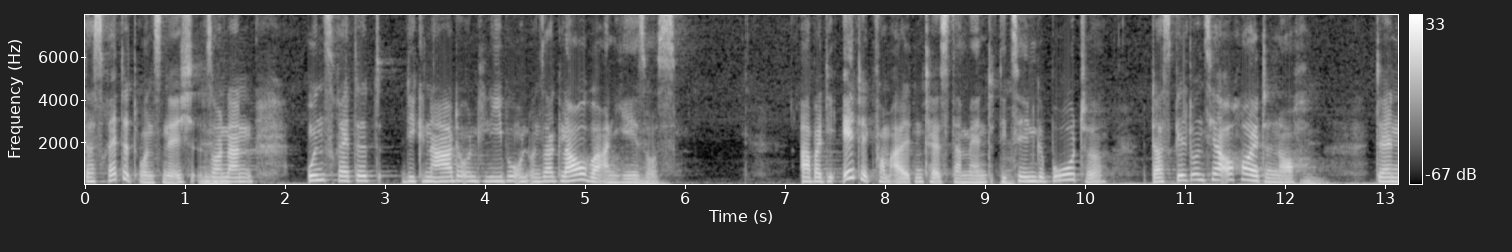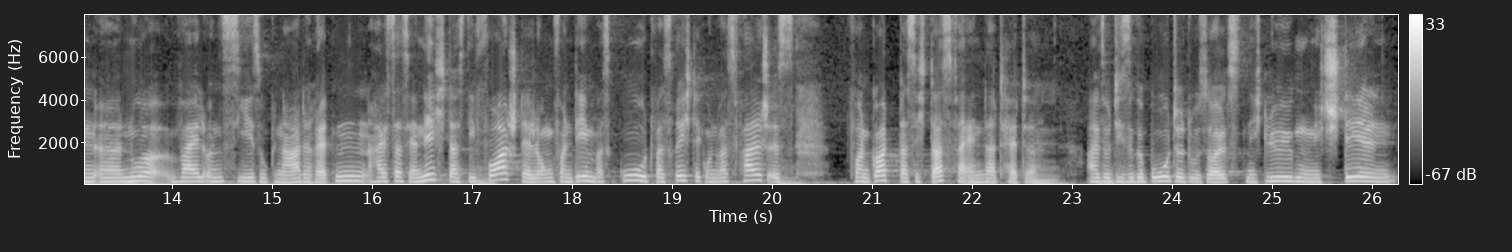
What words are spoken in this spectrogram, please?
das rettet uns nicht, sondern uns rettet die Gnade und Liebe und unser Glaube an Jesus. Aber die Ethik vom Alten Testament, die zehn Gebote, das gilt uns ja auch heute noch. Denn äh, nur weil uns Jesu Gnade retten, heißt das ja nicht, dass die Vorstellung von dem, was gut, was richtig und was falsch ist, von Gott, dass sich das verändert hätte. Also diese Gebote, du sollst nicht lügen, nicht stehlen,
